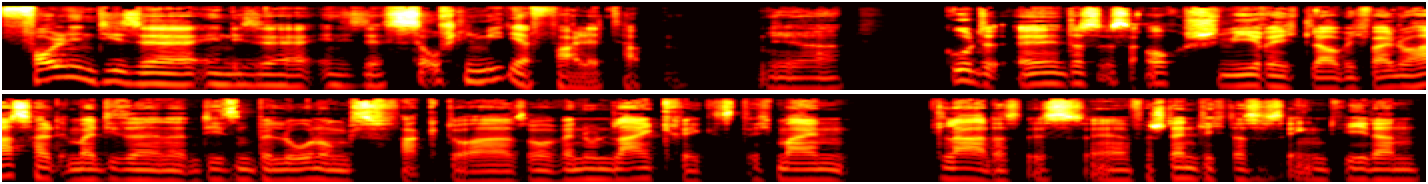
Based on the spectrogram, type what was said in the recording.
voll in diese in diese in diese Social Media Falle tappen. Ja. Gut, äh, das ist auch schwierig, glaube ich, weil du hast halt immer diese, diesen Belohnungsfaktor. Also wenn du ein Like kriegst, ich meine, klar, das ist äh, verständlich, dass es irgendwie dann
